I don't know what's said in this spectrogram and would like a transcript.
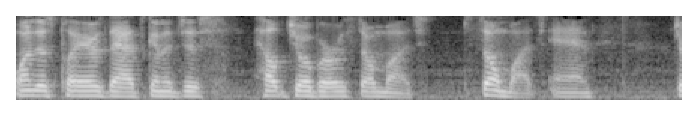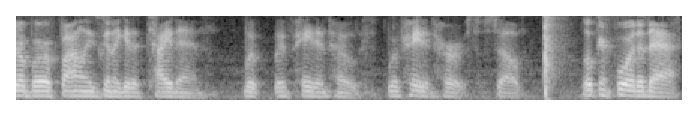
one of those players that's going to just help Joe Burrow so much, so much. And Joe Burrow finally is going to get a tight end with, with Hayden Hurst, with Hayden Hurst. So looking forward to that.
